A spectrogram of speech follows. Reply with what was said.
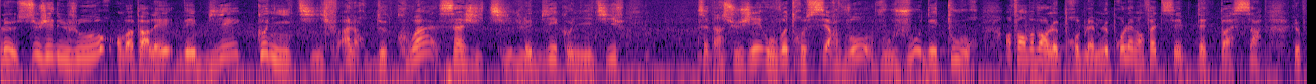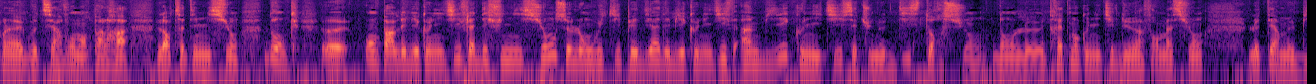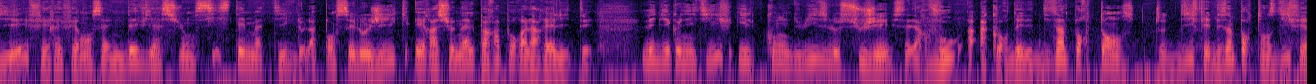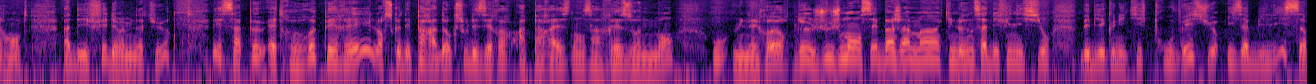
Le sujet du jour, on va parler des biais cognitifs. Alors de quoi s'agit-il? Le biais cognitif, c'est un sujet où votre cerveau vous joue des tours. Enfin, on va voir le problème. Le problème, en fait, c'est peut-être pas ça. Le problème avec votre cerveau, on en parlera lors de cette émission. Donc, euh, on parle des biais cognitifs. La définition, selon Wikipédia, des biais cognitifs, un biais cognitif, c'est une distorsion dans le traitement cognitif d'une information. Le terme biais fait référence à une déviation systématique de la pensée logique et rationnelle par rapport à la réalité. Les biais cognitifs, ils conduisent le sujet, c'est-à-dire vous, à accorder des importances, des importances différentes à des faits de même nature, et ça peut être repéré lorsque des paradoxes ou des erreurs apparaissent dans un raisonnement ou une erreur de jugement. C'est Benjamin qui nous donne sa définition des biais cognitifs trouvés sur Isabilis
